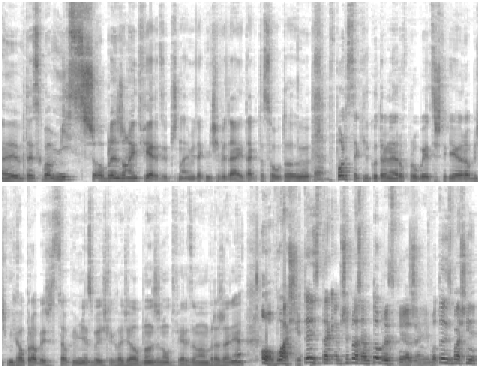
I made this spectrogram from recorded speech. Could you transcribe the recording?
e, to jest chyba mistrz oblężonej twierdzy, przynajmniej tak mi się wydaje, tak? To są, to, w Polsce kilku trenerów próbuje coś takiego robić, Michał Probierz jest całkiem niezły, jeśli chodzi o oblężoną twierdzę, mam wrażenie. O, właśnie, to jest tak, przepraszam, dobre skojarzenie, bo to jest właśnie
